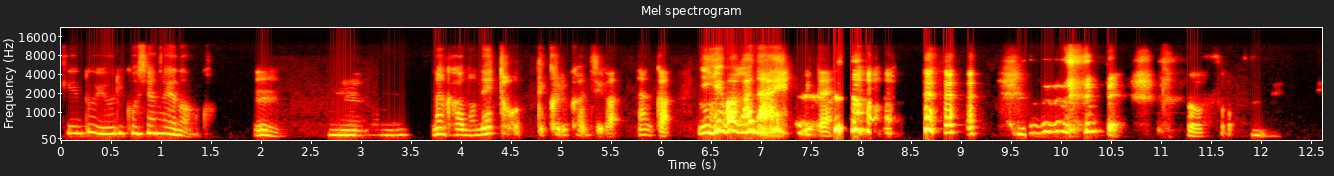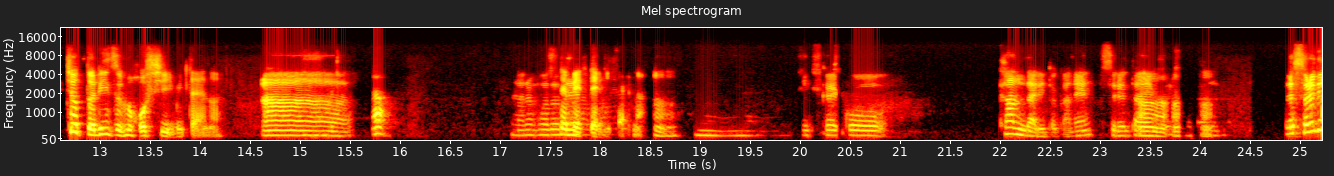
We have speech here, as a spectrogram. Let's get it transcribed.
けど、よりこしあんが嫌なのか。うん。んなんかあの、ねとってくる感じが、なんか、逃げ場がないみたいな。ズズズズってそうそう。ちょっとリズム欲しいみたいな。あああなるほどせめねてみたいな。うん。うん一回こう噛んだりとかねするタイプ、うんうんうんでそれで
